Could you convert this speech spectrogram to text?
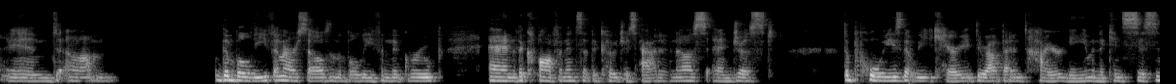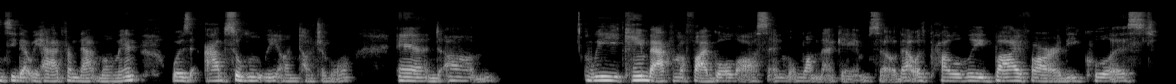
And um, the belief in ourselves and the belief in the group and the confidence that the coaches had in us and just the poise that we carried throughout that entire game and the consistency that we had from that moment was absolutely untouchable. And um, we came back from a five goal loss and won that game. So that was probably by far the coolest,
